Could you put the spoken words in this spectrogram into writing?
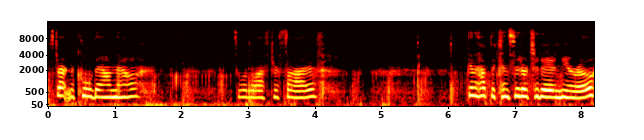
Starting to cool down now. It's a little after five. Gonna have to consider today a Nero.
